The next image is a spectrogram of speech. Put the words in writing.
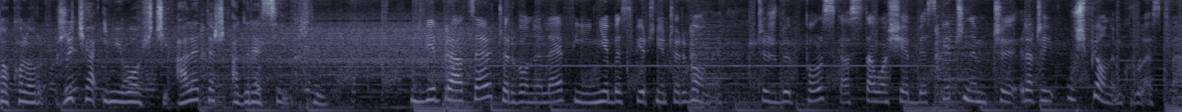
To kolor życia i miłości, ale też agresji i krwi. Dwie prace, Czerwony Lew i Niebezpiecznie Czerwony. Czyżby Polska stała się bezpiecznym, czy raczej uśpionym królestwem?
